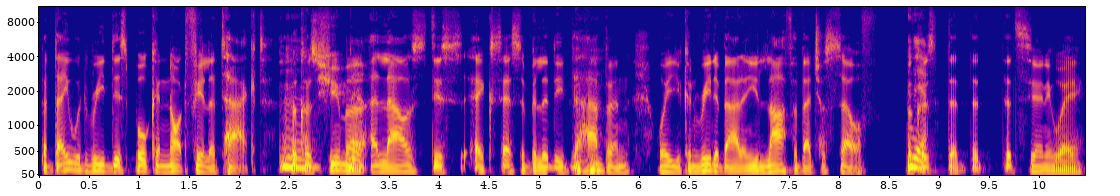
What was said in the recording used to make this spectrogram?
but they would read this book and not feel attacked because humor allows this accessibility to happen where you can read about it and you laugh about yourself because that, that that's the only way.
